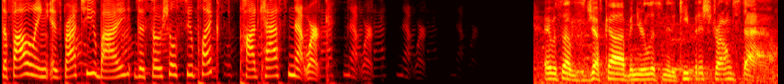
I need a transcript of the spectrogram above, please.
The following is brought to you by the Social Suplex Podcast Network. Hey, what's up? This is Jeff Cobb, and you're listening to Keep It a Strong Style.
